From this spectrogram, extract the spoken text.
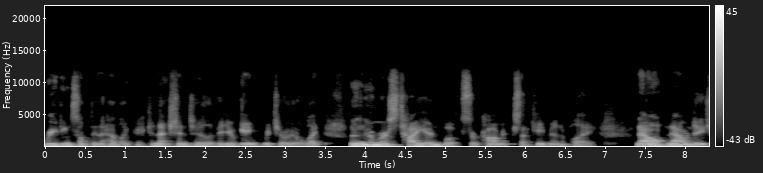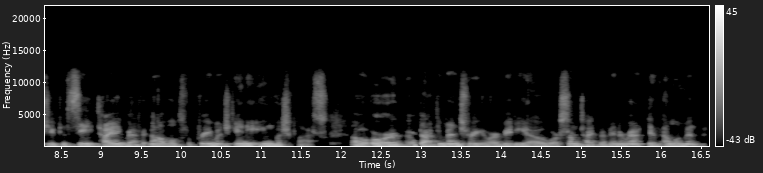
reading something that had like a connection to the video game material, like the numerous tie in books or comics that came into play. Now, nowadays, you can see tie-in graphic novels for pretty much any English class uh, or a documentary or a video or some type of interactive element.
